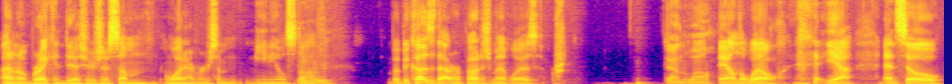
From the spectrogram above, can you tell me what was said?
I don't know, breaking dishes or some whatever, some menial stuff. Mm-hmm. But because of that, her punishment was Down the well. down the well. yeah. And so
